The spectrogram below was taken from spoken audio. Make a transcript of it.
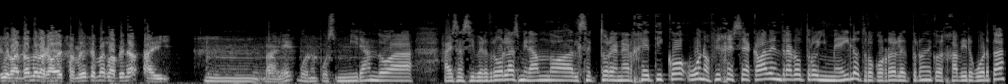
levantando la cabeza, merece más la pena ahí. Mm, vale, bueno, pues mirando a, a, esas ciberdrolas, mirando al sector energético. Bueno, fíjese, acaba de entrar otro email, otro correo electrónico de Javier Huerta.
